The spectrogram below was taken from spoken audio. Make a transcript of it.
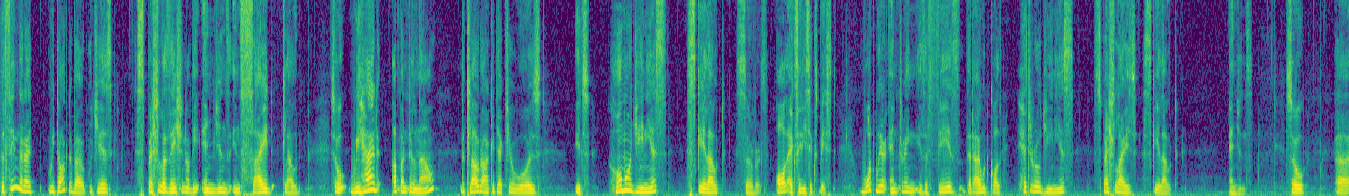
the thing that I we talked about, which is specialization of the engines inside cloud. So we had up until now, the cloud architecture was it's homogeneous scale out servers, all x86 based. What we're entering is a phase that I would call heterogeneous specialized scale out engines. So uh,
